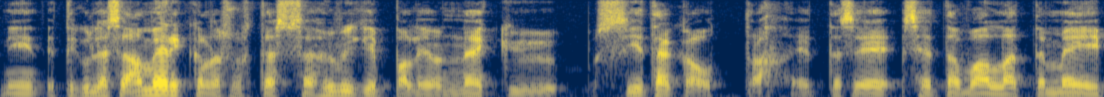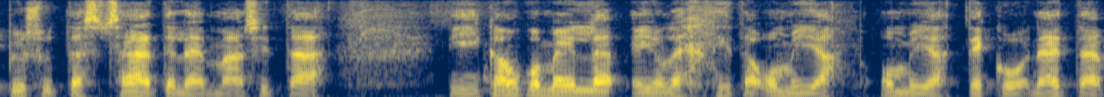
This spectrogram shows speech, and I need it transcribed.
Niin, että kyllä se amerikkalaisuus tässä hyvinkin paljon näkyy sitä kautta, että se, se tavallaan, että me ei pystytä säätelemään sitä niin kauan kuin meillä ei ole niitä omia, omia teko, näitä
